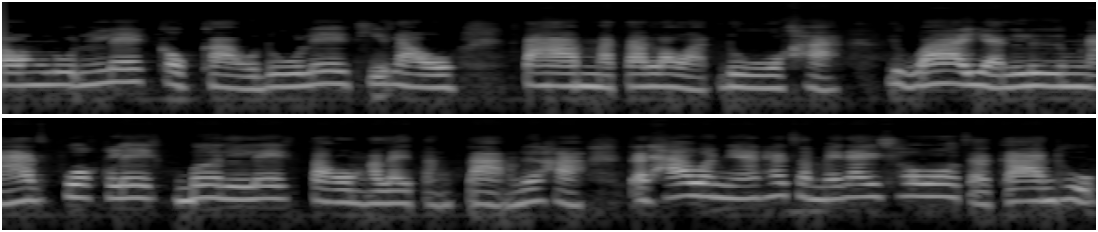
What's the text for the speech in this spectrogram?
ลองลุ้นเลขเก่าๆดูเลขที่เราตามมาตลอดดูค่ะ หรือว่าอย่าลืมนะพวกเลขเบิ้ลเลขตองอะไรต่างๆด้วยค่ะ แต่ถ้าวันนี้ถ้าจะไม่ได้โชคจากการถูก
